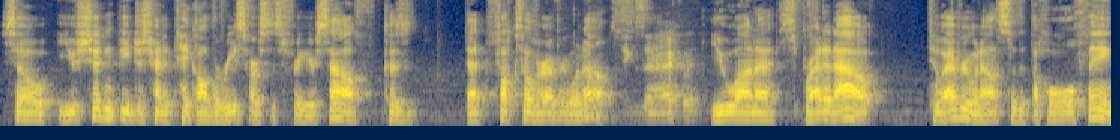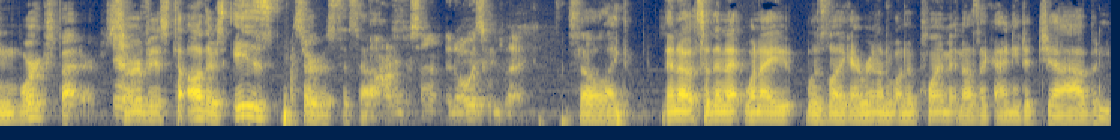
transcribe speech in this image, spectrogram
So you shouldn't be just trying to take all the resources for yourself because that fucks over everyone else. Exactly. You want to spread it out to everyone else so that the whole thing works better. Yeah. Service to others is service to self. 100%. It always comes back. So like then I, so then I, when I was like I ran out of unemployment and I was like I need a job and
